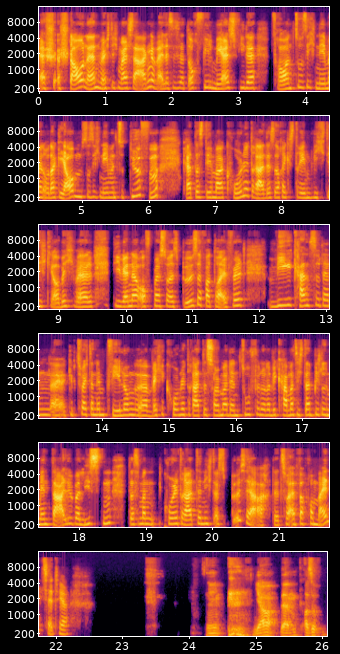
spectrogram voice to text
erstaunen, möchte ich mal sagen, weil es ist ja doch viel mehr, als viele Frauen zu sich nehmen oder glauben, zu sich nehmen zu dürfen. Gerade das Thema Kohlenhydrate ist auch extrem wichtig, glaube ich, weil die werden ja oftmals so als böse verteufelt. Wie kannst du denn, äh, gibt es vielleicht eine Empfehlung, äh, welche Kohlenhydrate soll man denn zuführen oder wie kann man sich da ein bisschen mental überlisten, dass man Kohlenhydrate nicht als böse erachtet, so einfach vom Mindset her? Ja, ähm, also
